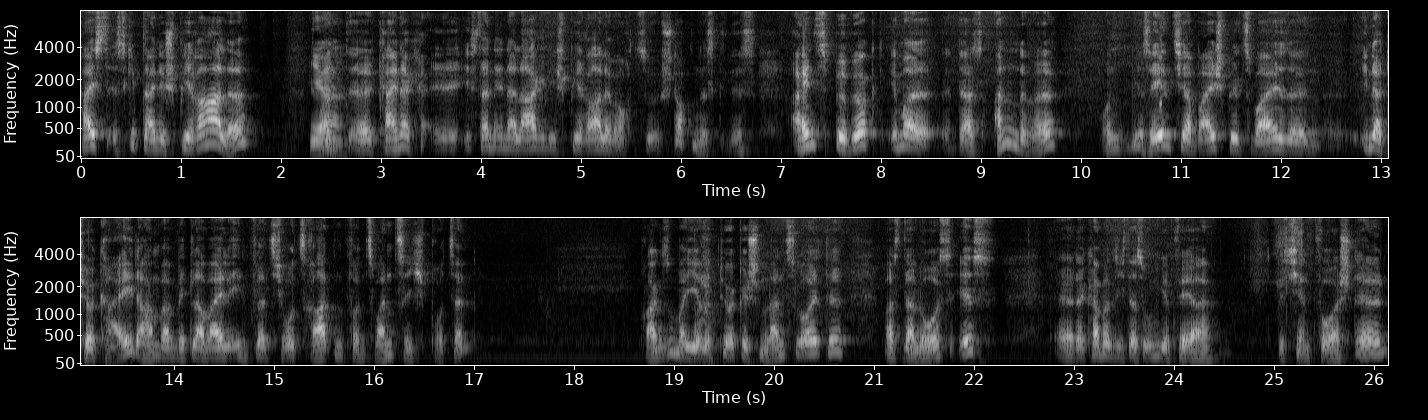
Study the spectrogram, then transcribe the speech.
heißt, es gibt eine Spirale ja. und äh, keiner äh, ist dann in der Lage, die Spirale auch zu stoppen. Das, das eins bewirkt immer das andere und wir sehen es ja beispielsweise in der Türkei, da haben wir mittlerweile Inflationsraten von 20 Prozent. Fragen Sie mal Ihre türkischen Landsleute, was da los ist. Äh, da kann man sich das ungefähr ein bisschen vorstellen.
